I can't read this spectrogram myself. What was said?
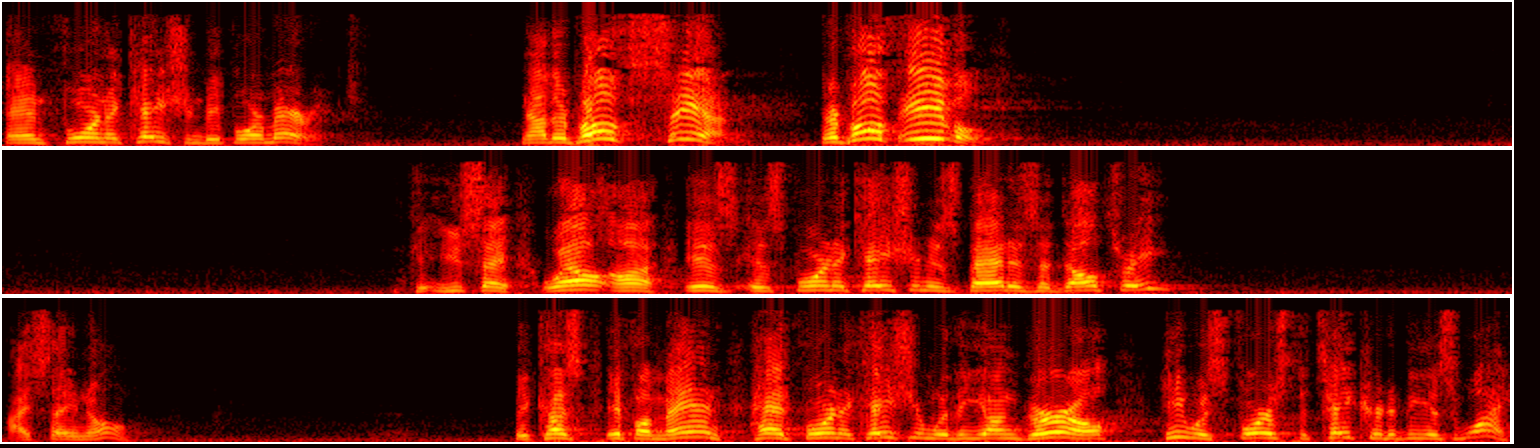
And fornication before marriage. Now they're both sin. They're both evil. You say, well, uh, is, is fornication as bad as adultery? I say no. Because if a man had fornication with a young girl, he was forced to take her to be his wife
